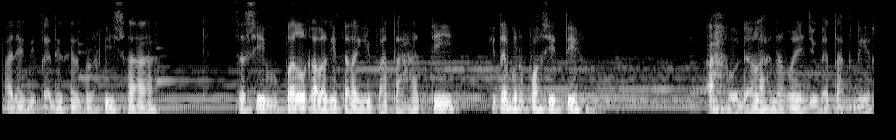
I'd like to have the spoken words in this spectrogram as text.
ada yang ditakdirkan berpisah. Sesimpel kalau kita lagi patah hati, kita berpositif. Ah, udahlah namanya juga takdir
